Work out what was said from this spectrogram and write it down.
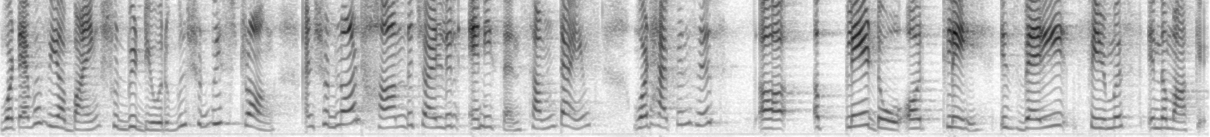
Whatever we are buying should be durable, should be strong and should not harm the child in any sense. Sometimes what happens is uh, a Play-Doh or clay is very famous in the market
